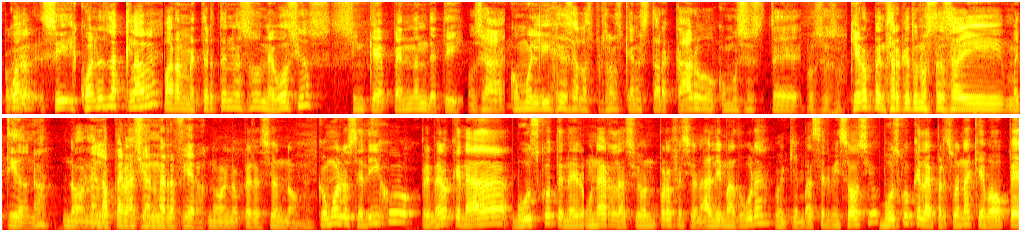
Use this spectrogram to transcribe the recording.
¿Cuál, sí, ¿cuál es la clave para meterte en esos negocios sin que dependan de ti? O sea, ¿cómo eliges a las personas que van a estar a cargo? ¿Cómo es este proceso? Quiero pensar que tú no estás ahí metido, ¿no? No, en, la operación me refiero. No, en la operación no. ¿Cómo los elijo? Primero que nada, busco tener una relación profesional y madura con quien va a ser mi socio. Busco que la persona que va a operar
